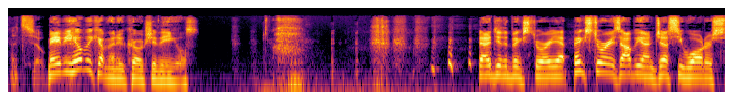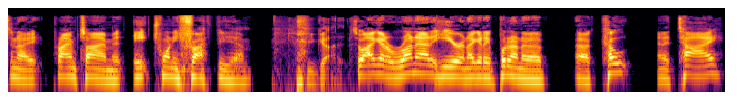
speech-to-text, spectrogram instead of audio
That's so. Maybe he'll become the new coach of the Eagles. Did I do the big story yet? Big story is I'll be on Jesse Watters tonight, prime time at 8.25 p.m. You got it. So I got to run out of here and I got to put on a, a coat and a tie.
